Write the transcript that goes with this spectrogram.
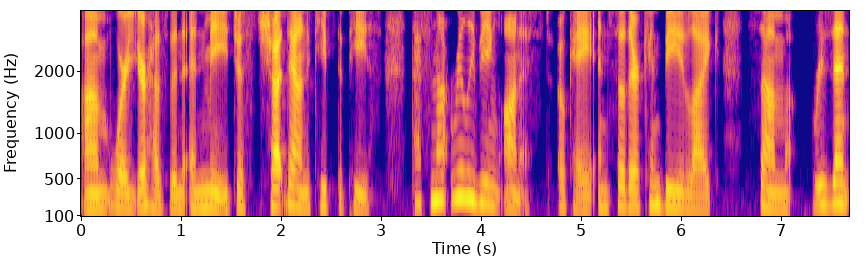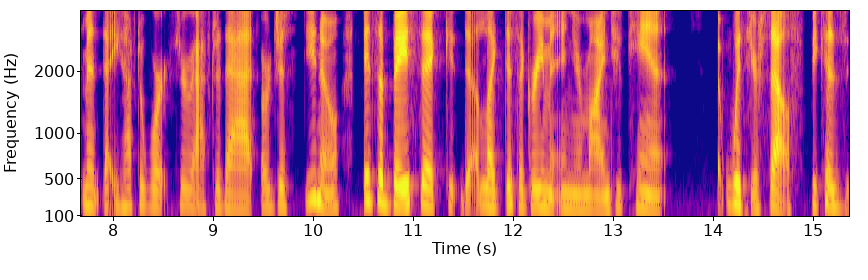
um, where your husband and me just shut down to keep the peace, that's not really being honest. Okay. And so there can be like some resentment that you have to work through after that, or just, you know, it's a basic like disagreement in your mind. You can't with yourself because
